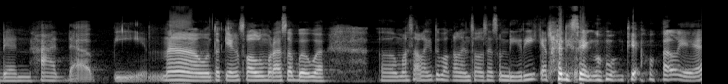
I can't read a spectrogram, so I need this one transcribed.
dan hadapi. Nah, untuk yang selalu merasa bahwa uh, masalah itu bakalan selesai sendiri kayak tadi saya ngomong di awal ya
